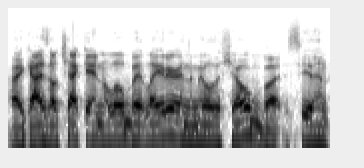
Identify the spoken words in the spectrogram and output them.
right, guys, I'll check in a little bit later in the middle of the show, but see you then.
